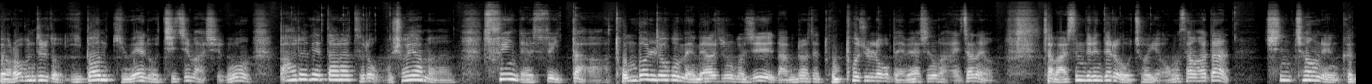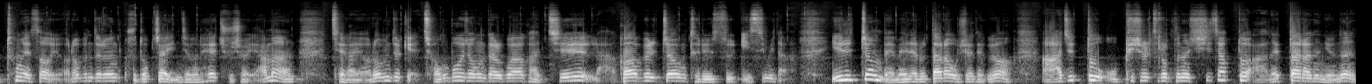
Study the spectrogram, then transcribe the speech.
여러분들도 이번 기회 놓치지 마시고 빠르게 따라 들어오셔야만 수익 낼 수 있다. 돈 벌려고 매매하시는 거지 남들한테 돈 퍼주려고 매매하시는 거 아니잖아요. 자, 말씀드린 대로 저희 영상 하단 신청 링크 통해서 여러분들은 구독자 인증을 해 주셔야만 제가 여러분들께 정보 전달과 같이 락업 일정 드릴 수 있습니다. 일정 매매대로 따라오셔야 되고요. 아직도 오피셜 트럼프는 시작도 안 했다라는 이유는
